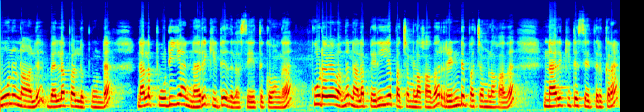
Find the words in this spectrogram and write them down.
மூணு நாலு வெள்ளைப்பல்லு பூண்டை நல்லா பொடியாக நறுக்கிட்டு இதில் சேர்த்துக்கோங்க. கூடவே வந்து நல்லா பெரிய பச்சை மிளகாவை ரெண்டு பச்சை மிளகாவை நறுக்கிட்டு சேர்த்துருக்குறேன்.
